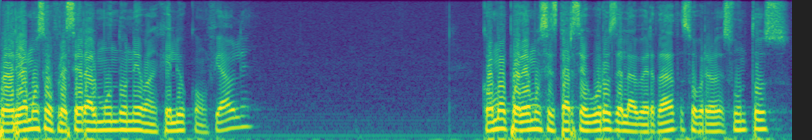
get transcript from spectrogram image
¿podríamos ofrecer al mundo un evangelio confiable? ¿Cómo podemos estar seguros de la verdad sobre asuntos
